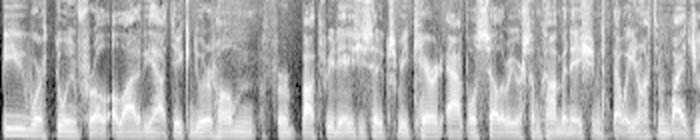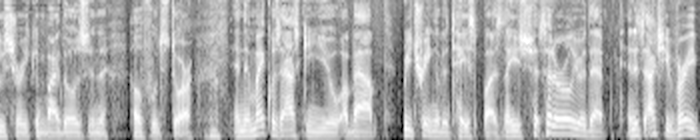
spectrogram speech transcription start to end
be worth doing for a, a, lot of you out there. You can do it at home for about three days. You said it should be carrot, apple, celery, or some combination. That way you don't have to even buy a juicer. You can buy those in the health food store. Mm-hmm. And then Mike was asking you about retraining of the taste buds. Now you said earlier that, and it's actually very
